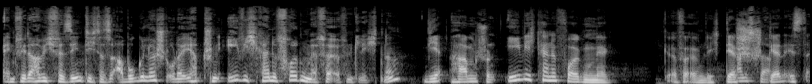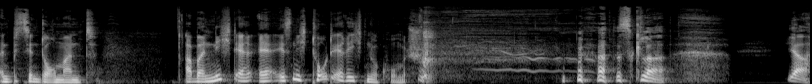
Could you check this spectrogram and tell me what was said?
entweder habe ich versehentlich das Abo gelöscht oder ihr habt schon ewig keine Folgen mehr veröffentlicht, ne? Wir haben schon ewig keine Folgen mehr veröffentlicht. Der, der ist ein bisschen dormant. Aber nicht, er, er ist nicht tot, er riecht nur komisch. alles klar. Ja,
